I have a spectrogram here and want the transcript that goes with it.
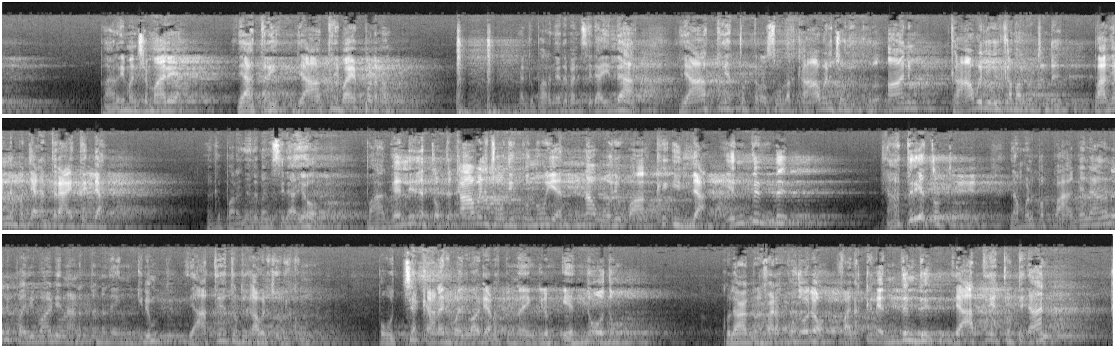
പറയും മനുഷ്യന്മാരെ രാത്രി രാത്രി ഭയപ്പെടണം. എനിക്ക് പറഞ്ഞത് മനസ്സിലായില്ല. രാത്രിയെ തൊട്ട് റസൂല കാവൽ ചോദി ഖുർആാനും കാവൽ ചോദിക്കാൻ പറഞ്ഞിട്ടുണ്ട്. പകലിനെ പറ്റി അങ്ങനത്തെ ആയത്തില്ല എനിക്ക് പറഞ്ഞത് മനസ്സിലായോ? പകലിനെ തൊട്ട് കാവൽ ചോദിക്കുന്നു എന്ന ഒരു വാക്ക് ഇല്ല. എന്തുണ്ട്? രാത്രിയെ തൊട്ട് നമ്മളിപ്പോ പകലാണ് ഒരു പരിപാടി നടത്തുന്നതെങ്കിലും രാത്രിയെ തൊട്ട് കാവൽ ചോദിക്കും. ഇപ്പൊ ഉച്ചക്കാണ് ഒരു പരിപാടി നടത്തുന്നതെങ്കിലും എന്തോതും. കുലാഗ്ര ഫലക്കുതോലോ ഫലക്കിൽ എന്തുണ്ട്? രാത്രിയെ തൊട്ട് ഞാൻ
